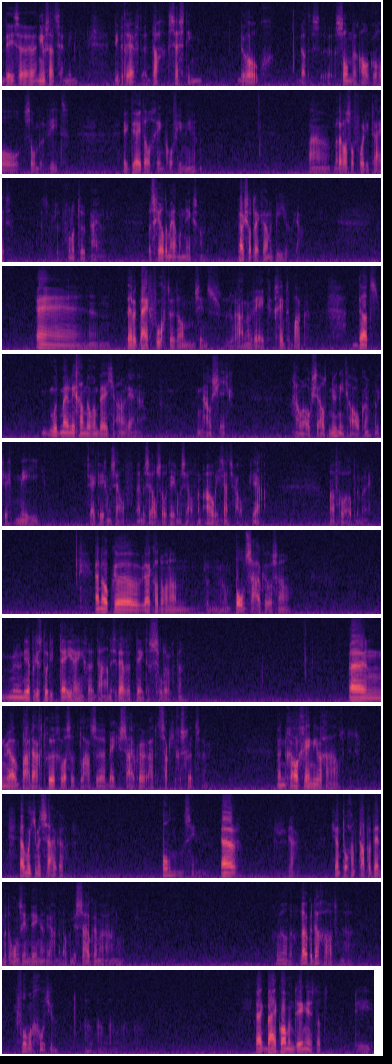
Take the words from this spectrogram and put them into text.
Deze nieuwsuitzending die betreft dag 16, droog. Dat is uh, zonder alcohol, zonder wiet. Ik deed al geen koffie meer. Uh, maar dat was al voor die tijd. Ik vond het, nou, dat scheelde me helemaal niks. Ja, ik zat lekker aan het bier, ja. En daar heb ik bijgevoegd dan sinds ruim een week geen tabak dat moet mijn lichaam nog een beetje aan wennen. Nou zeg, gaan we ook zelfs nu niet roken? Want ik zeg nee, zei ik tegen mezelf. En mezelf zo tegen mezelf van, oh is dat zo? Ja, afgelopen ermee. En ook, uh, ja, ik had nog een, een, een pond suiker of zo. Die heb ik dus door die thee heen gedaan. Dus ik de thee te slurpen. En ja, een paar dagen terug was het laatste beetje suiker uit het zakje geschud. En gewoon geen nieuwe gehaald. Ja, wat moet je met suiker? Onzin. Uh, ja, als je dan toch aan het kappen bent met onzin dingen, ja, dan ook de suiker maar aan. Geweldig. Leuke dag gehad vandaag. Ik voel me goed, joh. Oh, oh, oh, oh. oh. Kijk, bijkomend ding is dat die,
